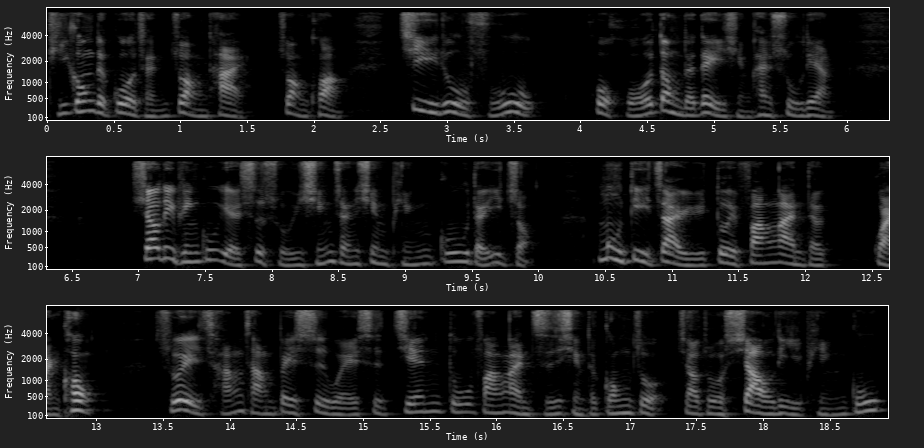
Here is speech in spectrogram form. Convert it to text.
提供的过程状态状况，记录服务或活动的类型和数量。效力评估也是属于形成性评估的一种，目的在于对方案的。管控，所以常常被视为是监督方案执行的工作，叫做效力评估。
